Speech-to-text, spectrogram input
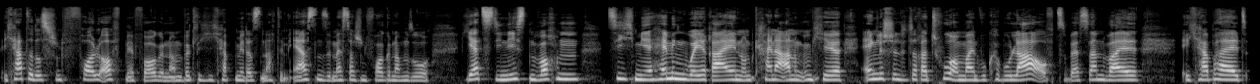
ich hatte das schon voll oft mir vorgenommen. Wirklich, ich habe mir das nach dem ersten Semester schon vorgenommen, so jetzt die nächsten Wochen ziehe ich mir Hemingway rein und keine Ahnung, irgendwelche englische Literatur, um mein Vokabular aufzubessern, weil ich habe halt,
